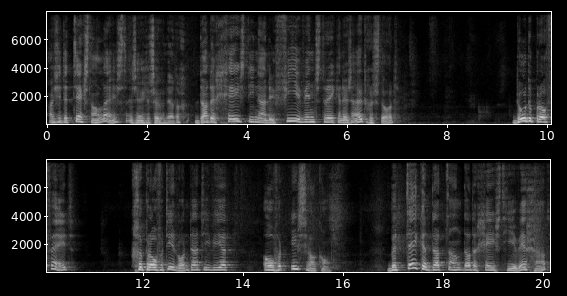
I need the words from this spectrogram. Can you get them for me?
als je de tekst dan leest, in Ezekiel 37, dat de geest die naar de vier windstreken is uitgestort, door de profeet geprofiteerd wordt dat hij weer over Israël komt. Betekent dat dan dat de geest hier weggaat?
